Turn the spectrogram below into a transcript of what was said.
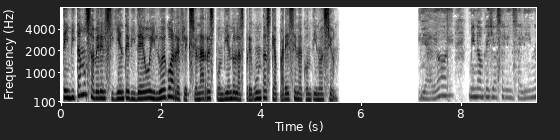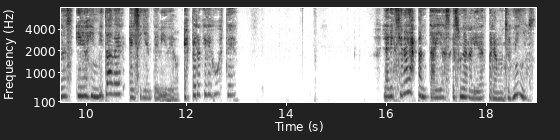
Te invitamos a ver el siguiente video y luego a reflexionar respondiendo las preguntas que aparecen a continuación. El día de hoy, mi nombre es Jocelyn Salinas y los invito a ver el siguiente video. Espero que les guste. La adicción a las pantallas es una realidad para muchos niños,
